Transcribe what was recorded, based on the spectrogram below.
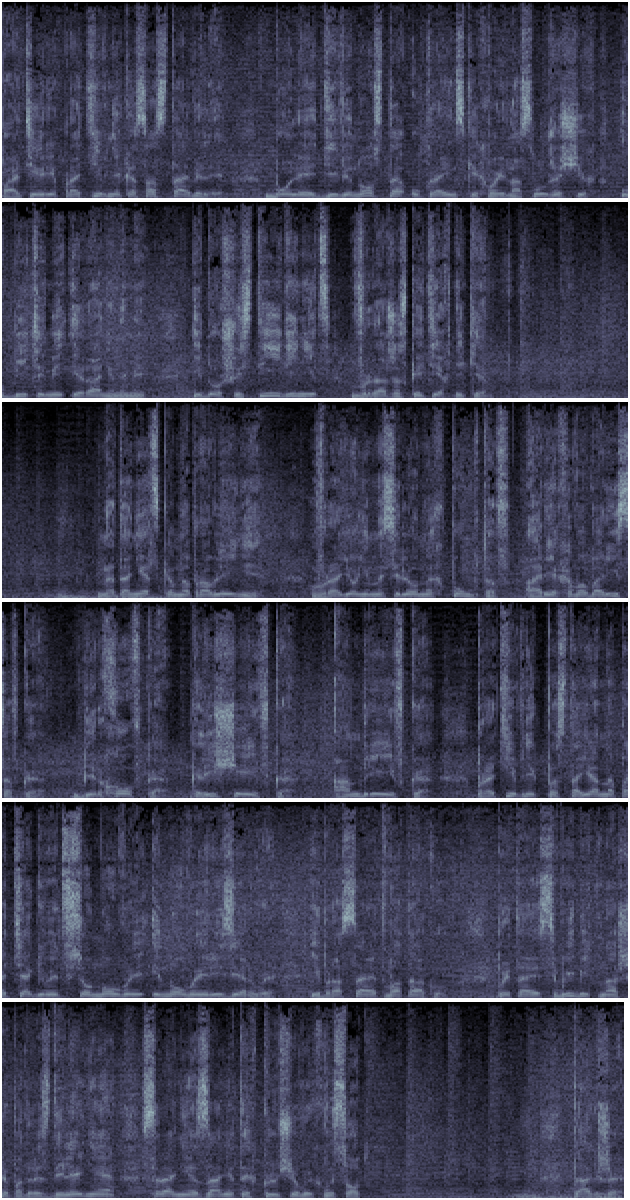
Потери противника составили более 90 украинских военнослужащих убитыми и ранеными и до 6 единиц вражеской техники. На Донецком направлении в районе населенных пунктов Орехово-Борисовка, Берховка, Клещеевка, Андреевка противник постоянно подтягивает все новые и новые резервы и бросает в атаку, пытаясь выбить наши подразделения с ранее занятых ключевых высот. Также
